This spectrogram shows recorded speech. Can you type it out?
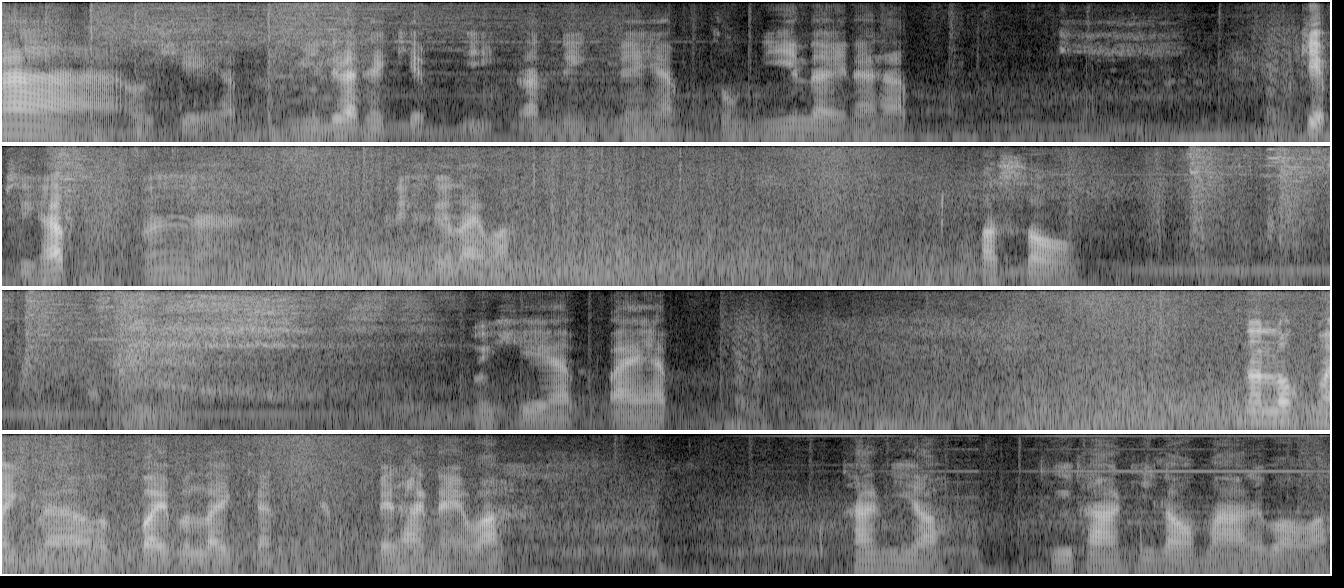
อ่าโอเคครับมีเลือดให้เก็บอีกอันหนึ่งนะครับ ตรงนี้เลยนะครับ เก็บสิครับอ่าอันนี้คืออะไรวะพัซโซ โอเคครับ ไปครับ นรกมาอีกแล้วครับไปบรรลัยกันครับไปทางไหนวะ ทางนี้เหรอ คือทางที่เรามาหรือเปล่าวะ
